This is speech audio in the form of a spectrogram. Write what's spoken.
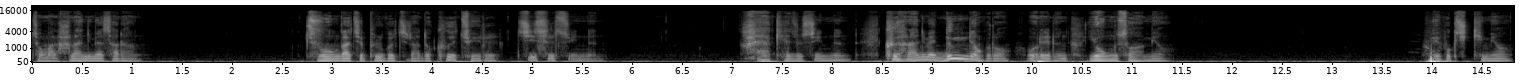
정말 하나님의 사랑, 주홍같이 붉을지라도 그 죄를 씻을 수 있는 하얗게 해줄 수 있는 그 하나님의 능력으로 우리는 용서하며 회복시키며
